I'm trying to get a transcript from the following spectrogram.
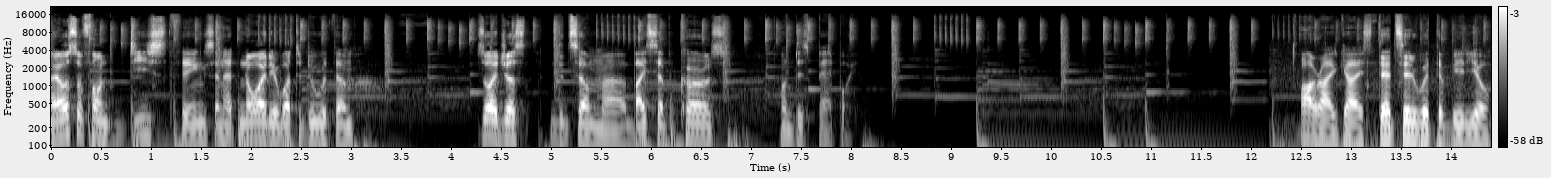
I also found these things and had no idea what to do with them. So I just did some uh, bicep curls on this bad boy. Alright guys, that's it with the video.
